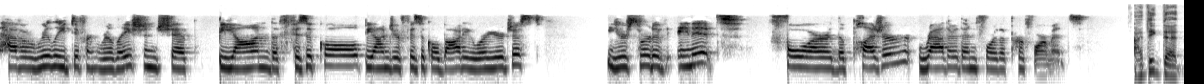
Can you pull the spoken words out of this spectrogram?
have a really different relationship beyond the physical, beyond your physical body, where you're just, you're sort of in it for the pleasure rather than for the performance. I think that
